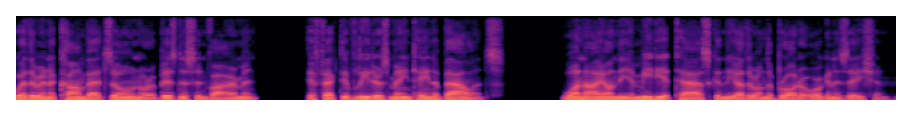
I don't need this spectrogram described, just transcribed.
Whether in a combat zone or a business environment, effective leaders maintain a balance, one eye on the immediate task and the other on the broader organization.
